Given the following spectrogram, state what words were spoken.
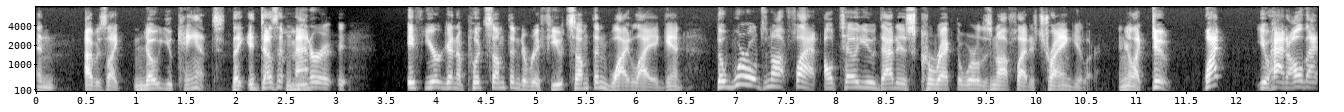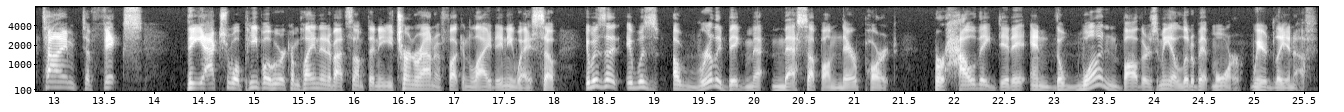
And I was like, no, you can't. Like it doesn't Mhm. matter if you're going to put something to refute something. Why lie again? The world's not flat. I'll tell you that is correct. The world is not flat. It's triangular. And you're like, dude, what? You had all that time to fix the actual people who are complaining about something, and you turn around and fucking lied anyway. So it was a it was a really big me- mess up on their part for how they did it. And the one bothers me a little bit more, weirdly enough,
